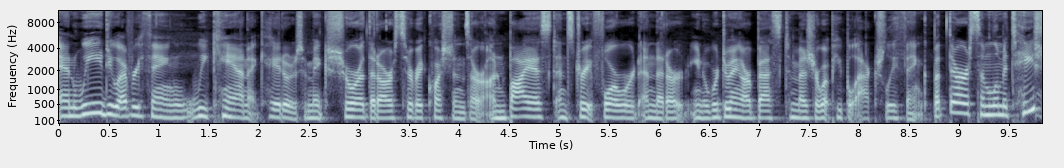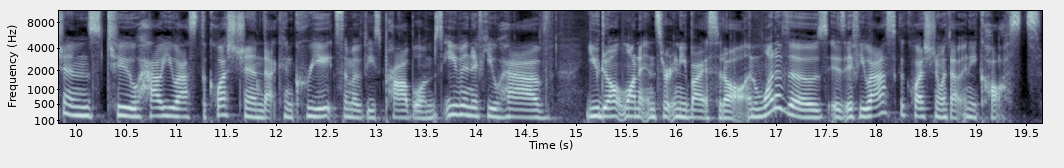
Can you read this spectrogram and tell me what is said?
and we do everything we can at Cato to make sure that our survey questions are unbiased and straightforward, and that are you know we're doing our best to measure what people actually think. But there are some limitations to how you ask the question that can create some of these problems, even if you have you don't want to insert any bias at all. And one of those is if you ask a question without any costs.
